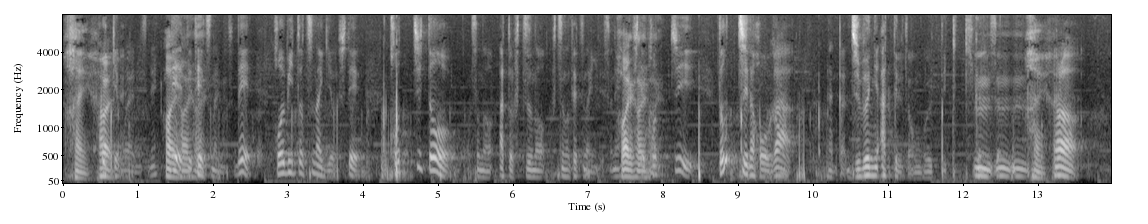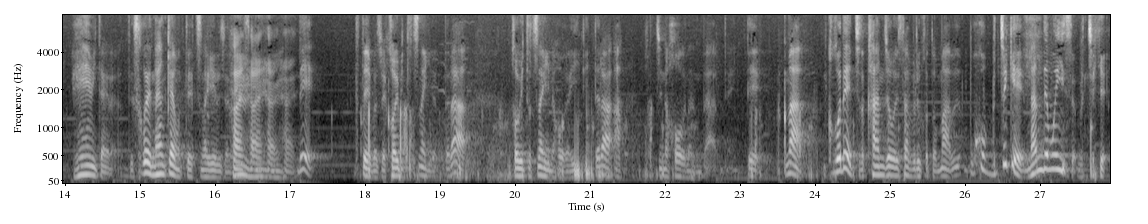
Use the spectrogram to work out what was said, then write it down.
はい。はい。OK もらえるんですね、はい。はい。はい。でで手つなぎます。で恋人つなぎをしてこっちとそのあと普通の普通の手つなぎですよね、はいはいはい。こっちどっちの方がなんか自分に合ってると思うって聞くんですよ、うんうんうん。はいだからえーみたいな。でそこで何回も手つなげるじゃなはいいですか、はいはいはいで例えばじゃあ恋人つなぎだったら恋人つなぎの方がいいって言ったらあこっちの方なんだみたいに言ってまあここでちょっと感情を揺さぶること。まあここぶっちゃけ何でもいいんですよぶっちゃけ、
